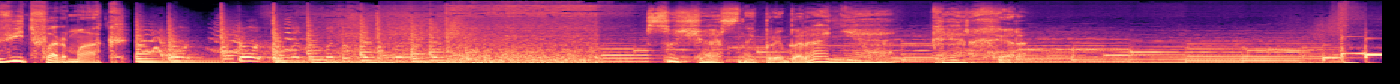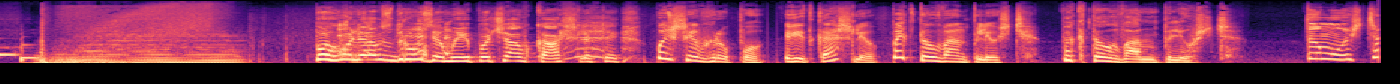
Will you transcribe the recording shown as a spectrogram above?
Від Фармак. Сучасне прибирання Керхер. Погуляв з друзями і почав кашляти. Пиши в групу від кашлю Пектолван Плющ. Пектолван плющ. Тому що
